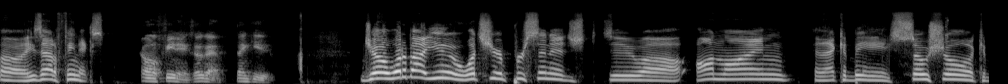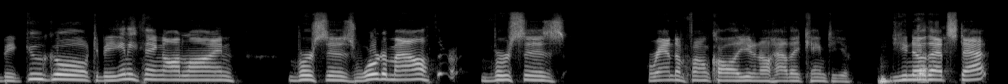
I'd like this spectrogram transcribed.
Uh, he's out of Phoenix. Oh, Phoenix. Okay, thank you. Joe, what about you? What's your percentage to uh, online? And that could be social, it could be Google, it could be anything online versus word of mouth versus random phone call. You don't know how they came to you. Do you know Yeah. that stat?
